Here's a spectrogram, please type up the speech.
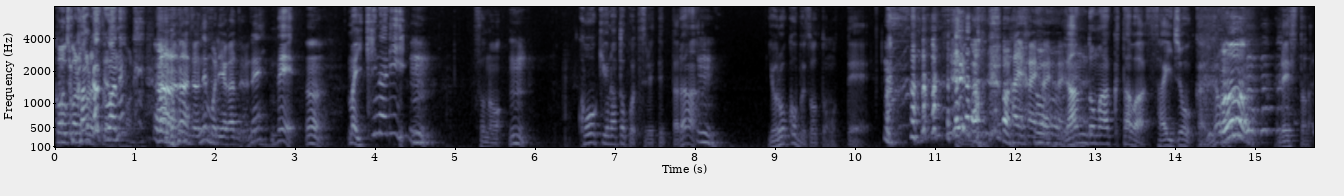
高校の頃感覚はね。ああなんね盛り上がったよね。で、うん。まあ、いきなり、うん。そのうん。高級なとこ連れてったら、うん喜ぶぞと思って、はいはいはいはい。ランドマークタワー最上階のうん。レストラン。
